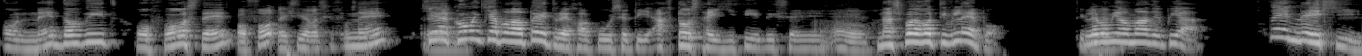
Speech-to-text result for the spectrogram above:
ο Νέντοβιτς, ο Φώστερ. Ο Φω... Έχεις διαβάσει και Φώστερ. Ναι. Και ακόμα και από Παπαπέτρου έχω ακούσει ότι αυτός θα ηγηθεί της. Ε... Oh. Να σου πω εγώ τι βλέπω. Τι βλέπω βλέπω. μια ομάδα η οποία δεν έχει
